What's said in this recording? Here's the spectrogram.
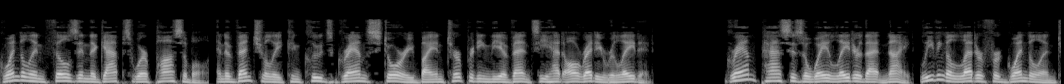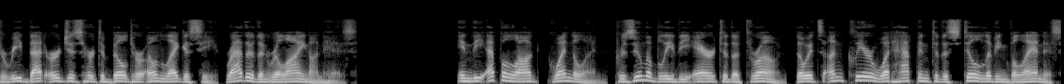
Gwendolyn fills in the gaps where possible, and eventually concludes Graham's story by interpreting the events he had already related. Graham passes away later that night, leaving a letter for Gwendolyn to read that urges her to build her own legacy, rather than relying on his. In the epilogue, Gwendolyn presumably the heir to the throne, though it's unclear what happened to the still-living Valanice,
